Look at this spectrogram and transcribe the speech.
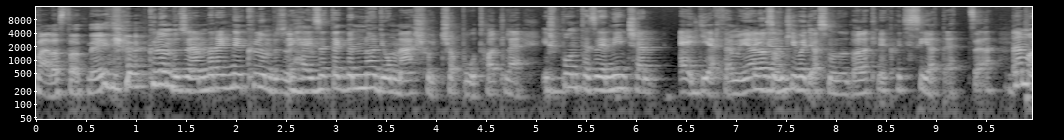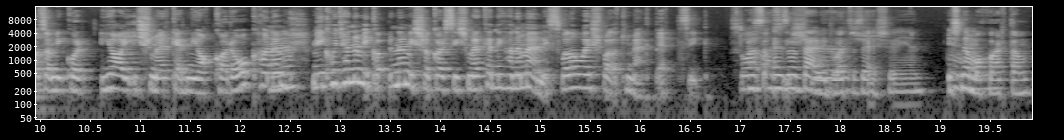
választhatnék. Különböző embereknél, különböző helyzetekben nagyon máshogy csapódhat le. És pont ezért nincsen egyértelmű Igen. azon ki, vagy azt mondod valakinek, hogy szia, tetszel. Nem az, amikor jaj, ismerkedni akarok, hanem Hanem- még hogyha nem, nem is akarsz ismerkedni, hanem elmész valahova, és valaki megtetszik. Szóval Ez, ez a Dávid volt az első ilyen. És nem akartam.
